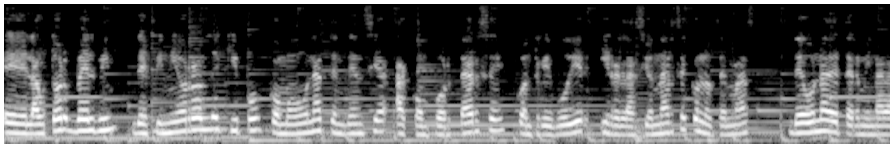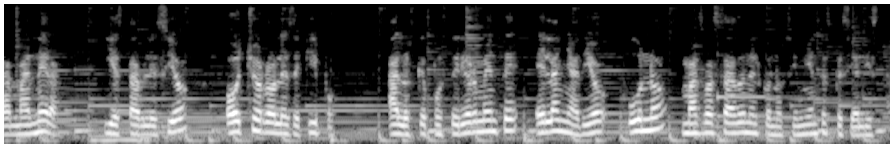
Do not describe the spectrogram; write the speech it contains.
El autor Belvin definió rol de equipo como una tendencia a comportarse, contribuir y relacionarse con los demás de una determinada manera y estableció ocho roles de equipo, a los que posteriormente él añadió uno más basado en el conocimiento especialista.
